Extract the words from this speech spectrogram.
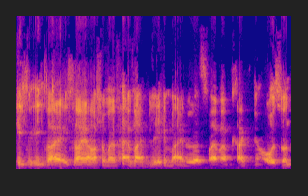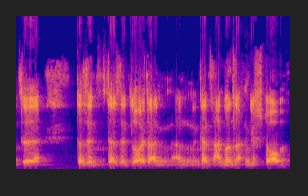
Ich, ich, war, ich war ja auch schon mal in meinem Leben ein oder zweimal im Krankenhaus und äh, da sind, da sind Leute an, an ganz anderen Sachen gestorben.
